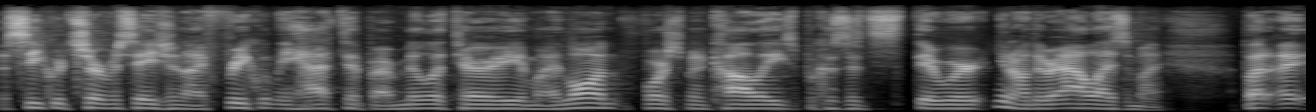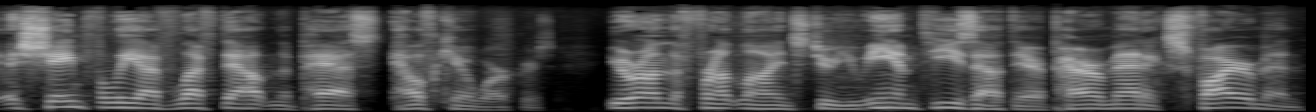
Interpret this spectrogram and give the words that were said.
a Secret Service agent. I frequently hat tip our military and my law enforcement colleagues because it's they were you know they were allies of mine. But uh, shamefully, I've left out in the past healthcare workers. You're on the front lines too. You EMTs out there, paramedics, firemen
